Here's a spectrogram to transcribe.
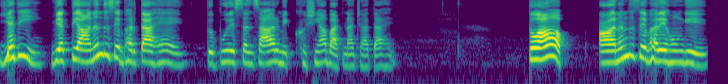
यदि व्यक्ति आनंद से भरता है तो पूरे संसार में खुशियाँ बांटना चाहता है। तो आप आनंद से भरे होंगे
